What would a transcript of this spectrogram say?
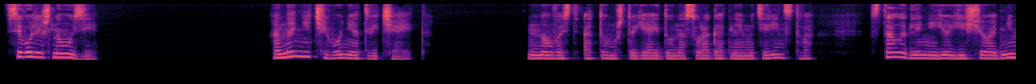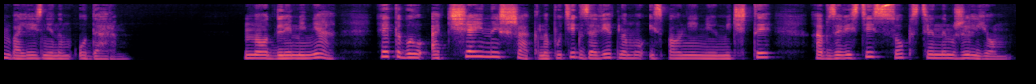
Всего лишь на УЗИ». Она ничего не отвечает. Новость о том, что я иду на суррогатное материнство, стала для нее еще одним болезненным ударом. Но для меня это был отчаянный шаг на пути к заветному исполнению мечты обзавестись собственным жильем,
